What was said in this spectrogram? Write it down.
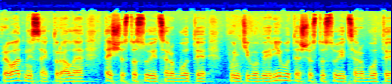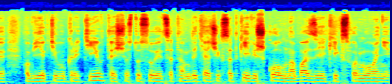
приватний сектор, але те, що стосується роботи пунктів обігріву, те, що стосується роботи об'єктів укриттів, те, що стосується там дитячих садків і школ, на базі яких сформовані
